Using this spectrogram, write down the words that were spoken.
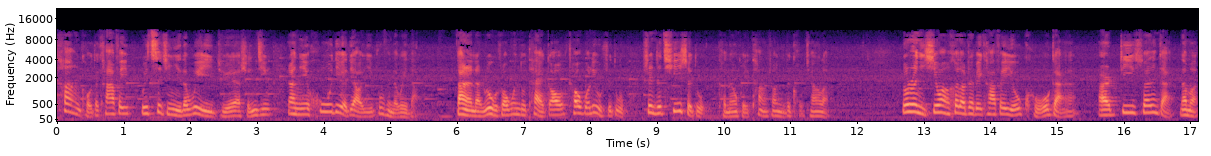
烫口的咖啡会刺激你的味觉神经，让你忽略掉一部分的味道。当然了，如果说温度太高，超过六十度甚至七十度，可能会烫伤你的口腔了。如果说你希望喝到这杯咖啡有苦感而低酸感，那么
